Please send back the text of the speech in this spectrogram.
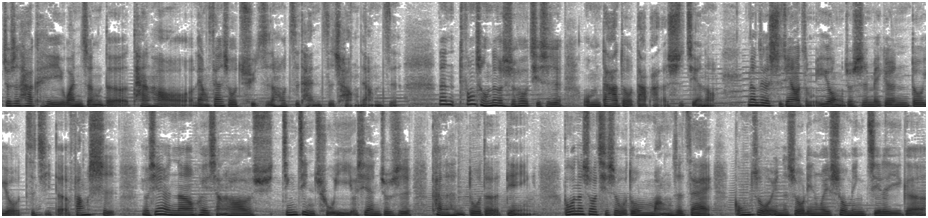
就是他可以完整的弹好两三首曲子，然后自弹自唱这样子。那封城那个时候，其实我们大家都有大把的时间哦。那这个时间要怎么用？就是每个人都有自己的方式。有些人呢会想要精进厨艺，有些人就是看了很多的电影。不过那时候其实我都忙着在工作，因为那时候我临危受命接了一个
